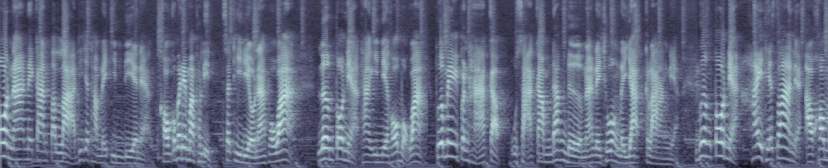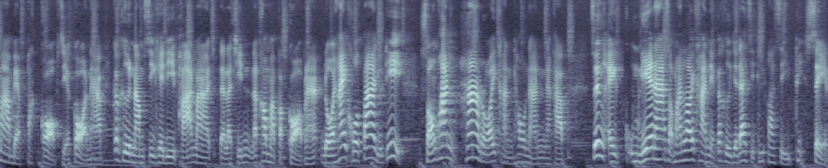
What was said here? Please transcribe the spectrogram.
ต้นนะในการตลาดที่จะทำในอินเดียเนี่ยเขาก็ไม่ได้มาผลิตสักทีเดียวนะ เพราะว่า เริ่มต้นเนี่ยทางอินเดียเขาบอกว่า เพื่อไม่มีปัญหากับอุตสาหกรรมดั้งเดิมนะในช่วงระยะกลางเนี่ยเบื้องต้นเนี่ยให้เทสลาเนี่ยเอาเข้ามาแบบประกอบเสียก่อนนะครับ ก็คือนำ CKD พาร์ทมาแต่ละชิ้นแล้วเข้ามาประกอบนะฮะโดยให้โคต้าอยู่ที่ 2,500 คันเท่านั้นนะครับซึ่งไอ้กลุ่มนี้นะฮะ2,100คันเนี่ยก็คือจะได้สิทธิภาษีพิเศษ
